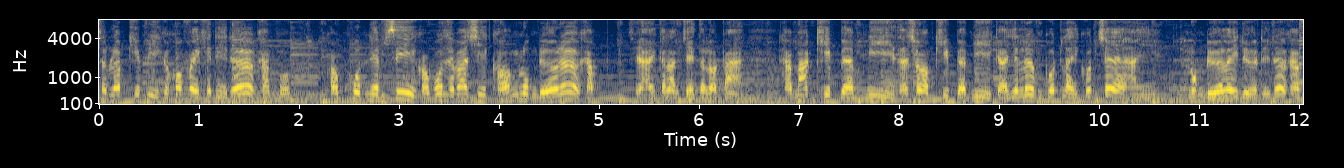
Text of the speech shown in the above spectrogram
สำหรับคลิปนี้ก็ขอไว้แค่นี้เด้อครับผมขอบคุณเอฟซีขอบคุณสมาชิกของลุงเด้อเด้อครับเสียหายกำลังใจตลอดมาถ้ามักคลิปแบบนี้ ถ้าชอบคลิปแบบนี้ก็อย่าลืมกดไลค์กดแชร์ให้ลุงเด้อไรเด้อเด้อครับ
